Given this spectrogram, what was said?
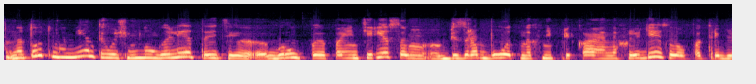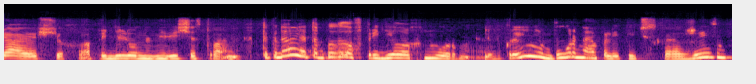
На тот момент и очень много лет эти группы по интересам безработных, неприкаянных людей, злоупотребляющих определенными веществами, тогда это было в пределах нормы. В Украине бурная политическая жизнь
